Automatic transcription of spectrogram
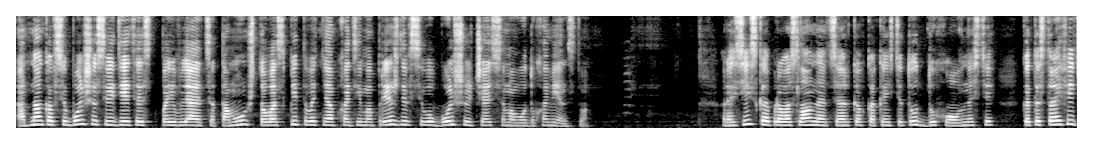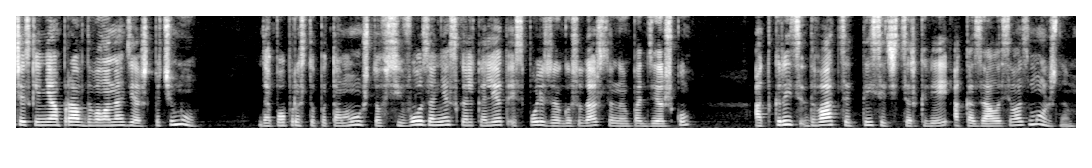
Однако все больше свидетельств появляется тому, что воспитывать необходимо прежде всего большую часть самого духовенства. Российская православная церковь как институт духовности катастрофически не оправдывала надежд. Почему? Да попросту потому, что всего за несколько лет, используя государственную поддержку, открыть 20 тысяч церквей оказалось возможным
